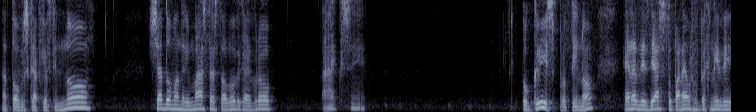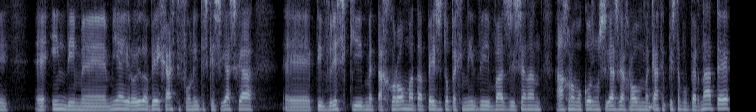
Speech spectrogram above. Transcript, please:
Να το βρεις κάποιο φθηνό. Shadowman Remaster στα 12 ευρώ. Εντάξει. Το Gris προτείνω. Ένα δυσδιάστατο πανέμορφο παιχνίδι ε, indie με μια ηρωίδα που έχει χάσει τη φωνή της και σιγά σιγά ε, τη βρίσκει με τα χρώματα, παίζει το παιχνίδι, βάζει σε έναν άχρωμο κόσμο σιγά σιγά χρώμα με κάθε πίστα που περνάτε.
